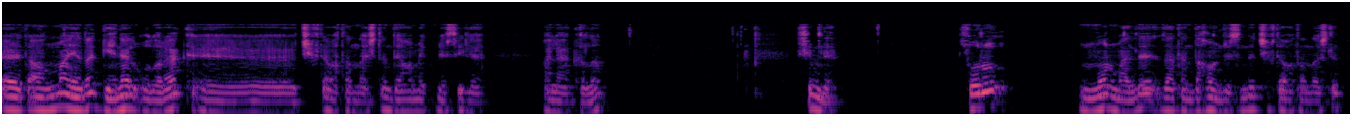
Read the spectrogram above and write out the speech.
Evet Almanya'da genel olarak e, çifte vatandaşlığın devam etmesiyle alakalı. Şimdi Soru normalde zaten daha öncesinde çifte vatandaşlık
